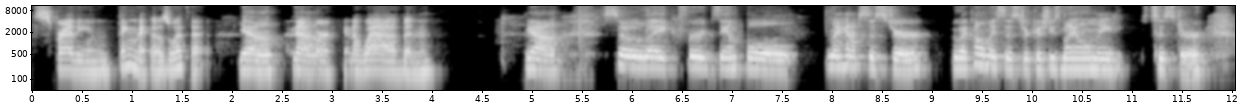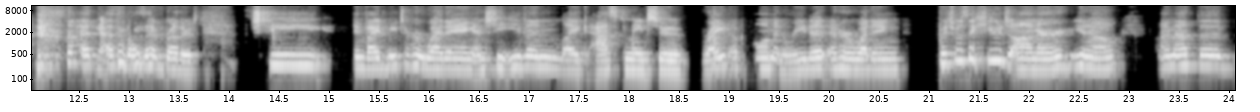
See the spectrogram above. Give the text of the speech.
spreading thing that goes with it. yeah A yeah. network and a web and Yeah. So, like, for example, my half sister, who I call my sister because she's my only sister, otherwise, I have brothers. She invited me to her wedding and she even like asked me to write a poem and read it at her wedding, which was a huge honor. You know, I'm at the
